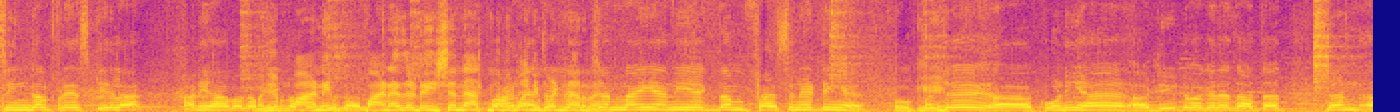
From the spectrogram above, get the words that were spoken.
सिंगल प्रेस केला आणि हा बघा म्हणजे पूर्ण पाणी बंद झाला. पाण्याचं टेन्शन नाही आतमध्ये पाणी पाण्याचं पडणार नाही tension नाही आणि एकदम फॅसिनेटिंग आहे ओके. म्हणजे अ, कोणी आहे डेट वगैरे जातात पण अ,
